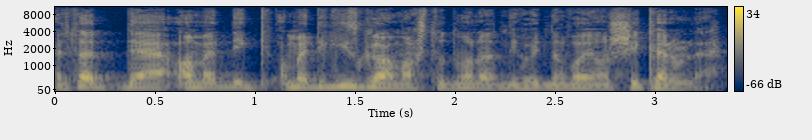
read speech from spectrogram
Érted? De ameddig, ameddig izgalmas tud maradni, hogy na vajon sikerül-e,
